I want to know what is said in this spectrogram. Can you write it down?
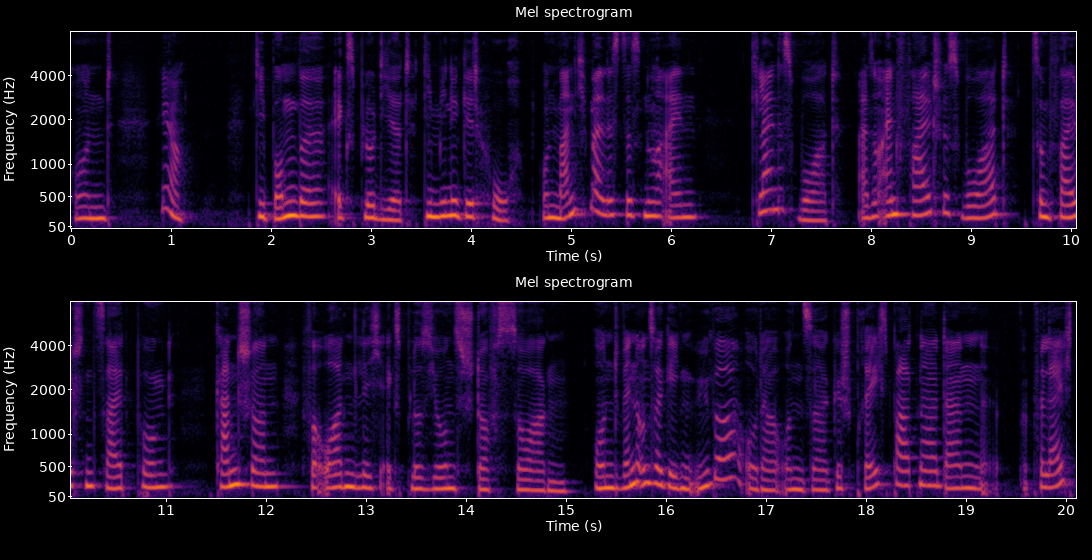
und ja, die Bombe explodiert, die Mine geht hoch. Und manchmal ist es nur ein kleines Wort, also ein falsches Wort zum falschen Zeitpunkt kann schon für ordentlich Explosionsstoff sorgen. Und wenn unser Gegenüber oder unser Gesprächspartner dann vielleicht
